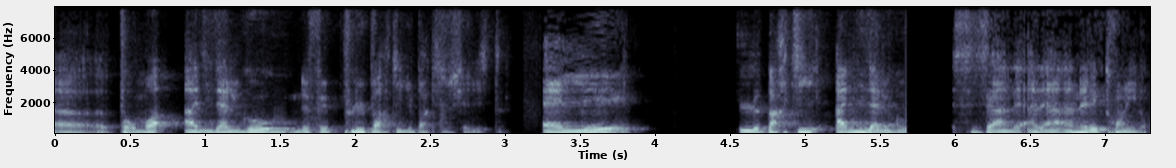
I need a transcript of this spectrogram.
euh, pour moi, Anne Hidalgo ne fait plus partie du Parti socialiste. Elle est le parti Anne Hidalgo. C'est un, électron libre.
